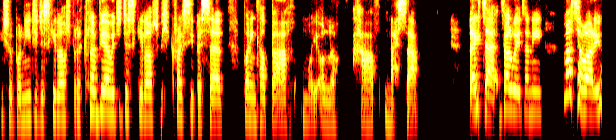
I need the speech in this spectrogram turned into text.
Ni'n siŵr bod ni wedi dysgu lot, bod y clybiau wedi dysgu lot, felly croesi bysedd bod ni'n cael bach mwy o look haf nesaf. Reit e, fel wedyn ni, mae tymor i'w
